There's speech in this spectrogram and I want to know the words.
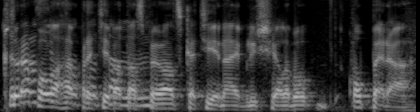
ktorá poloha pre teba tá spevácka ti je najbližšia, lebo opera.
